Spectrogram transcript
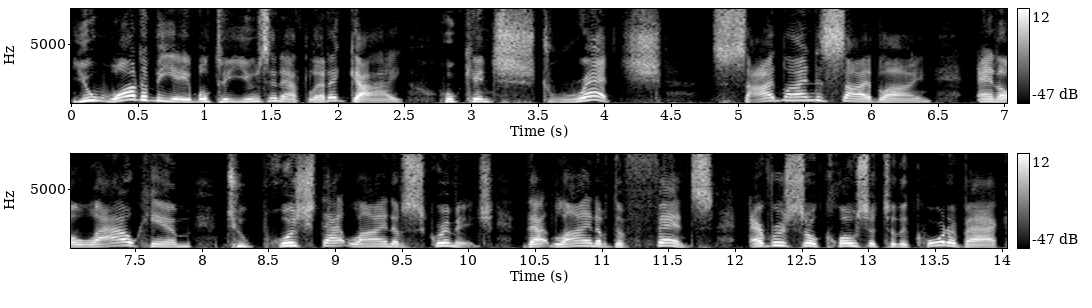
you want to be able to use an athletic guy who can stretch sideline to sideline and allow him to push that line of scrimmage, that line of defense, ever so closer to the quarterback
